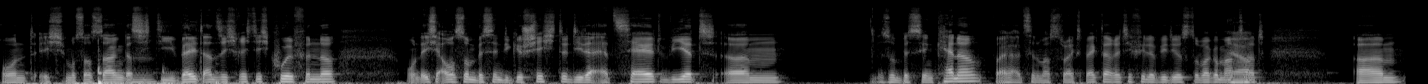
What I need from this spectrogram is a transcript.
und ich muss auch sagen, dass ich die Welt an sich richtig cool finde und ich auch so ein bisschen die Geschichte, die da erzählt wird, ähm, so ein bisschen kenne, weil halt Cinema Strikes Back da richtig viele Videos drüber gemacht Ja. hat. Ähm,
